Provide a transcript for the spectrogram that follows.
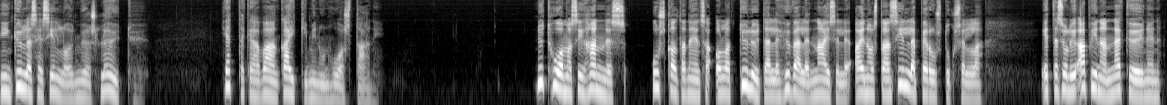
niin kyllä se silloin myös löytyy. Jättäkää vaan kaikki minun huostaani. Nyt huomasi Hannes uskaltaneensa olla tyly tälle hyvälle naiselle ainoastaan sillä perustuksella, että se oli apinan näköinen –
